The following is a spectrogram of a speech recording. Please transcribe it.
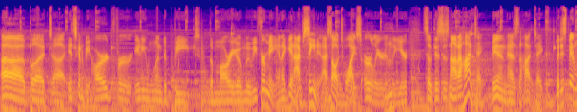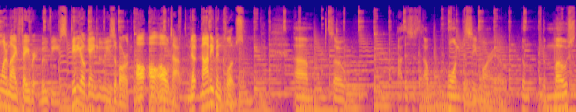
Uh, but uh, it's going to be hard for anyone to beat the Mario movie for me. And again, I've seen it. I saw it twice earlier Mm-hmm. in the year, so this is not a hot take. Ben has the hot take, but it's been one of my favorite movies, video game movies of all all, all, all time. No, not even close. Um, so uh, this is I wanted to see Mario the the most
